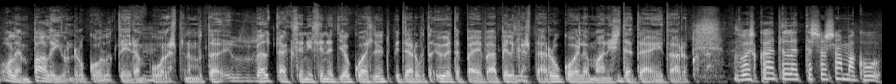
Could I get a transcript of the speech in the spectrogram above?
olen paljon rukoillut teidän mm. puolestanne, mutta välttääkseni sen, että joku että nyt pitää ruveta yötä päivää pelkästään rukoilemaan, niin sitä tämä ei tarkoita. Voisiko ajatella, että se on sama kuin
